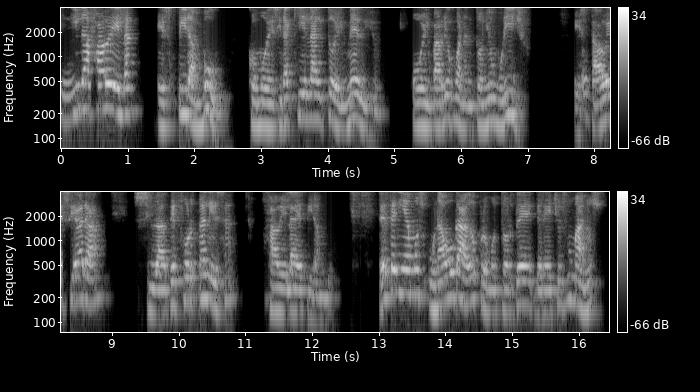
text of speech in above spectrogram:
Y la favela es Pirambú, como decir aquí el Alto del Medio o el barrio Juan Antonio Murillo. Estado de Ceará, ciudad de Fortaleza, favela de Pirambú. Entonces teníamos un abogado promotor de derechos humanos,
